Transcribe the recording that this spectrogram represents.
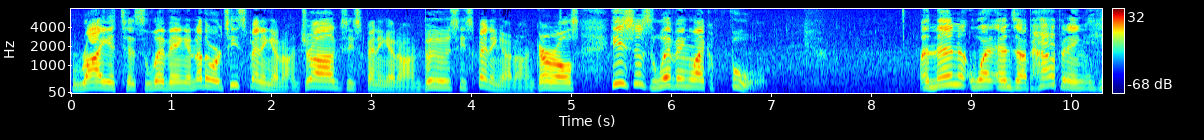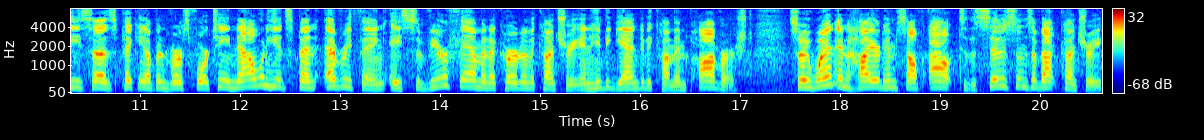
riotous living. In other words, he's spending it on drugs, he's spending it on booze, he's spending it on girls. He's just living like a fool. And then what ends up happening, he says, picking up in verse 14 Now, when he had spent everything, a severe famine occurred in the country, and he began to become impoverished. So he went and hired himself out to the citizens of that country,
